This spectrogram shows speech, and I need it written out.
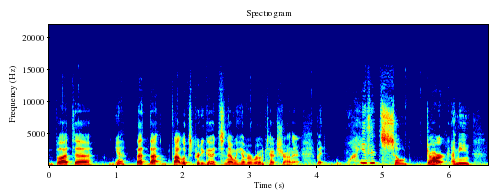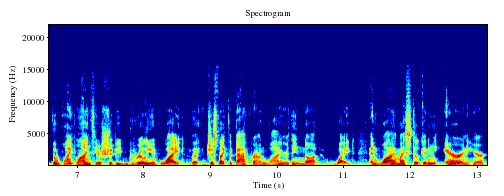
but uh, yeah, that, that, that looks pretty good. So now we have a road texture on there. But why is it so dark? I mean, the white lines here should be brilliant white, but just like the background, why are they not white? And why am I still getting an error in here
